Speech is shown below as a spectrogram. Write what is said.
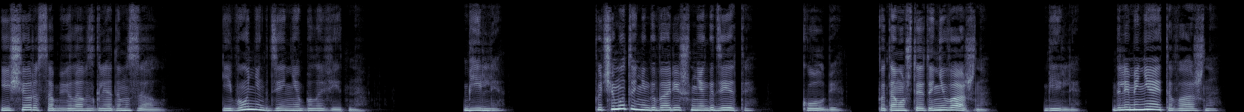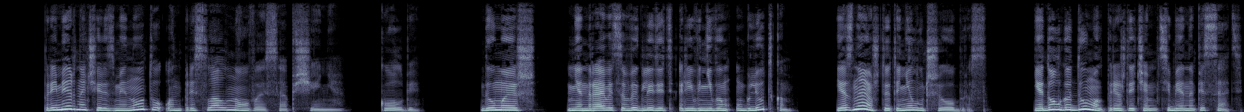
и еще раз обвела взглядом зал. Его нигде не было видно. «Билли, почему ты не говоришь мне, где ты?» «Колби, потому что это не важно». «Билли, для меня это важно». Примерно через минуту он прислал новое сообщение. «Колби, думаешь, мне нравится выглядеть ревнивым ублюдком? Я знаю, что это не лучший образ. Я долго думал, прежде чем тебе написать.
